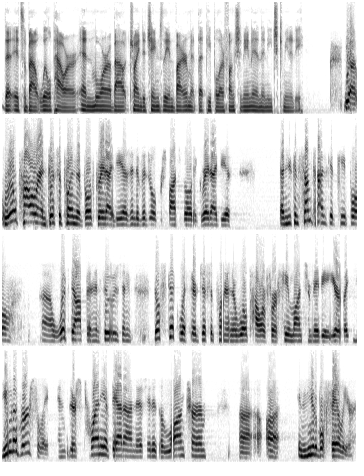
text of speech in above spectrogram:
that it's about willpower and more about trying to change the environment that people are functioning in in each community. Yeah, willpower and discipline, they're both great ideas. Individual responsibility, great ideas. And you can sometimes get people uh, whipped up and enthused, and they'll stick with their discipline and their willpower for a few months or maybe a year. But universally, and there's plenty of data on this, it is a long-term, uh, uh, immutable failure.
